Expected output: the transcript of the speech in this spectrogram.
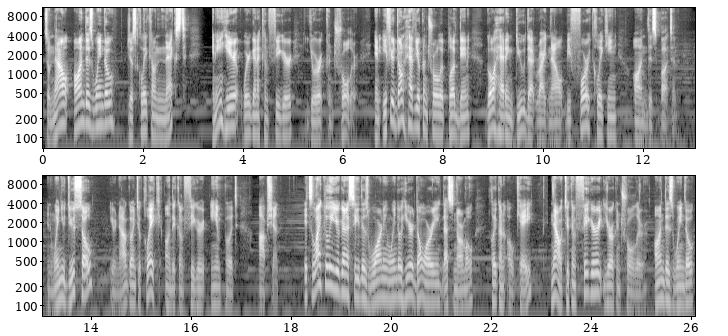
So now on this window, just click on next, and in here, we're gonna configure your controller. And if you don't have your controller plugged in, go ahead and do that right now before clicking on this button. And when you do so, you're now going to click on the configure input option. It's likely you're gonna see this warning window here, don't worry, that's normal. Click on OK. Now, to configure your controller on this window,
